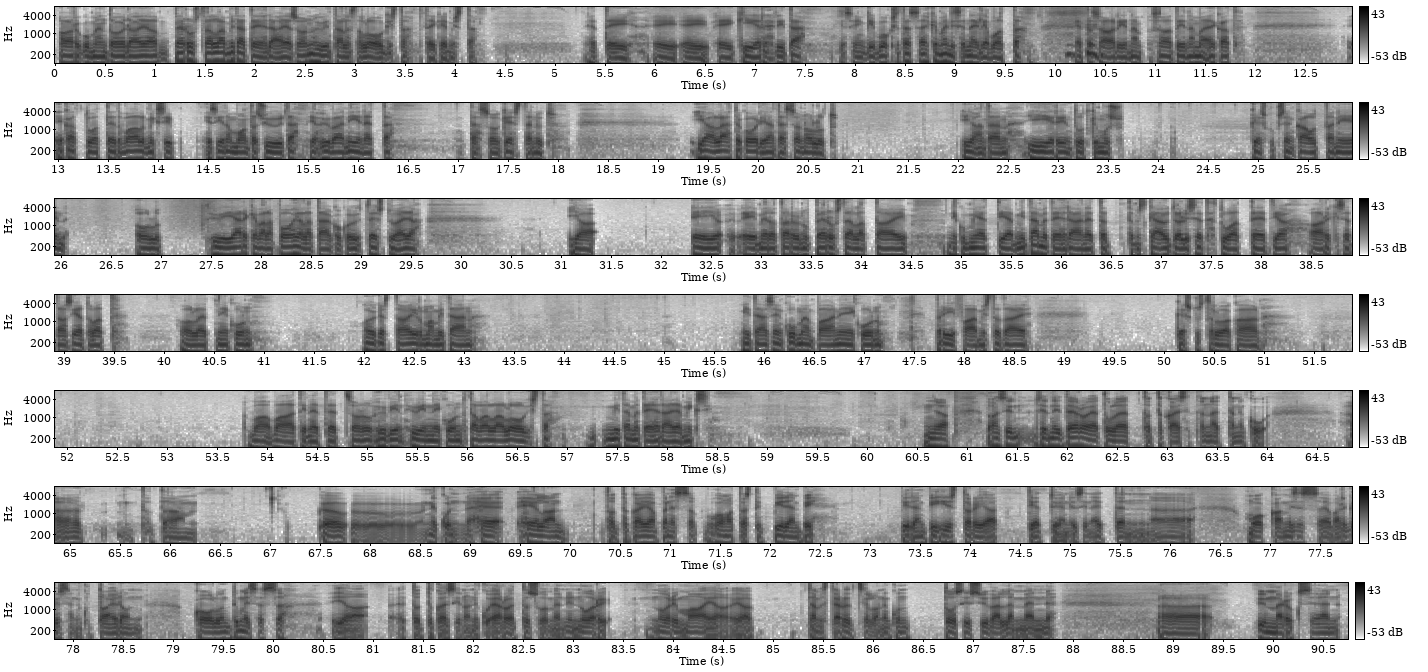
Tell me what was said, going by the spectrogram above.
argumentoidaan ja perustellaan, mitä tehdään, ja se on hyvin tällaista loogista tekemistä, että ei, ei, ei, ei kiirehditä. Ja senkin vuoksi tässä ehkä meni se neljä vuotta, että saatiin, saatiin nämä ekat, ekat tuotteet valmiiksi, ja siinä on monta syytä, ja hyvä niin, että tässä on kestänyt. Ja lähtökoodihan tässä on ollut ihan tämän IIRin tutkimuskeskuksen kautta niin ollut hyvin järkevällä pohjalla tämä koko yhteistyö ja ja ei, ei meillä tarvinnut perustella tai niin kuin miettiä, mitä me tehdään, että tämmöiset käytölliset tuotteet ja arkiset asiat ovat olleet niin kuin oikeastaan ilman mitään, mitään sen kummempaa niin kuin briefaamista tai keskusteluakaan va- vaatin, että, että se on hyvin, hyvin niin kuin tavallaan loogista, mitä me tehdään ja miksi. Joo, on sitten niitä eroja tulee totta kai sitten näiden niin kuin, ää, tota, niin kuin he, heillä on totta kai Japanissa huomattavasti pidempi, pidempi historia tiettyjen esineiden ää, muokkaamisessa ja varsinkin sen niin kuin taidon kouluntumisessa. Ja totta kai siinä on niin kuin ero, että Suomi on niin nuori, nuori maa ja, ja tämmöistä erot, että siellä on niin kuin tosi syvälle mennyt ää, ymmärrykseen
